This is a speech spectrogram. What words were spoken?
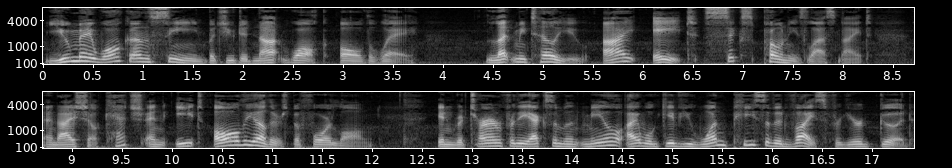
You may walk unseen, but you did not walk all the way. Let me tell you, I ate six ponies last night, and I shall catch and eat all the others before long. In return for the excellent meal, I will give you one piece of advice for your good.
